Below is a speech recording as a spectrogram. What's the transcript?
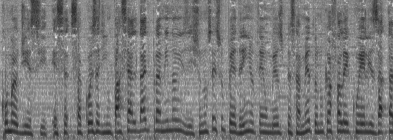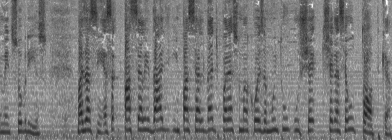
como eu disse, essa, coisa de imparcialidade para mim não existe. Não sei se o Pedrinho tem o mesmo pensamento, eu nunca falei com ele exatamente sobre isso. Mas assim, essa parcialidade, imparcialidade parece uma coisa muito que chega a ser utópica.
